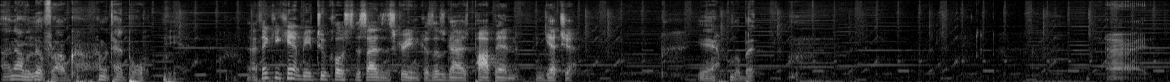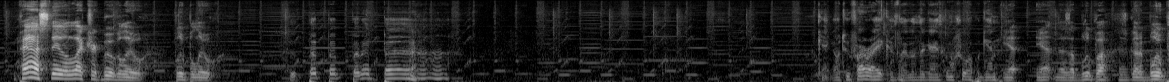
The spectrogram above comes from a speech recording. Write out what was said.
Uh, now I'm a little frog. I'm a tadpole. I think you can't be too close to the sides of the screen because those guys pop in and get you. Yeah, a little bit. Alright. Past the electric boogaloo. Bloopaloo. Can't go too far right because that other guy's gonna show up again. Yeah, yeah, there's a blooper. There's got a bloop.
